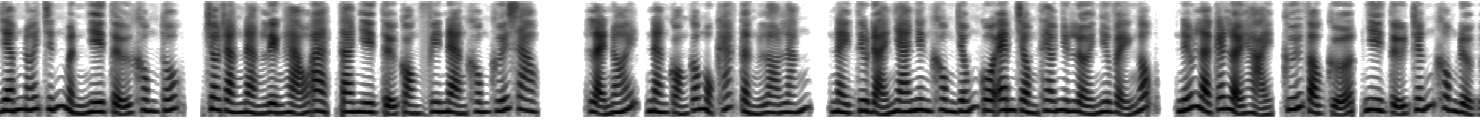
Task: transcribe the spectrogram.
dám nói chính mình nhi tử không tốt, cho rằng nàng liền hảo à, ta nhi tử còn phi nàng không cưới sao. Lại nói, nàng còn có một khác tầng lo lắng, này tiêu đại nha nhưng không giống cô em chồng theo như lời như vậy ngốc, nếu là cái lợi hại, cưới vào cửa, nhi tử trấn không được,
